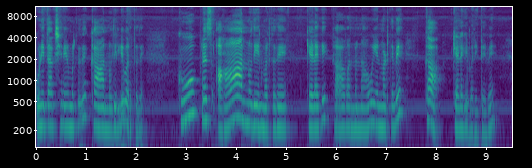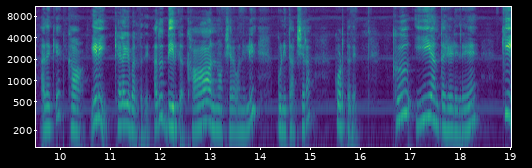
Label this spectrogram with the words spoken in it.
ಗುಣಿತಾಕ್ಷರ ಏನು ಬರ್ತದೆ? ಕ ಅನ್ನೋದು ಇಲ್ಲಿ ಬರ್ತದೆ. ಕು ಪ್ಲಸ್ ಆ ಅನ್ನೋದು ಏನು ಬರ್ತದೆ? ಕೆಳಗೆ ಕಾವನ್ನು ನಾವು ಏನು ಮಾಡ್ತೇವೆ? ಕ ಕೆಳಗೆ ಬರಿತೇವೆ. ಅದಕ್ಕೆ ಕ, ಇಳಿ ಕೆಳಗೆ ಬರ್ತದೆ. ಅದು ದೀರ್ಘ. ಖ ಅನ್ನೋ ಅಕ್ಷರವನ್ನು ಇಲ್ಲಿ ಗುಣಿತಾಕ್ಷರ ಕೊಡ್ತದೆ. ಕ ಇ ಅಂತ ಹೇಳಿದರೆ ಕಿ.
